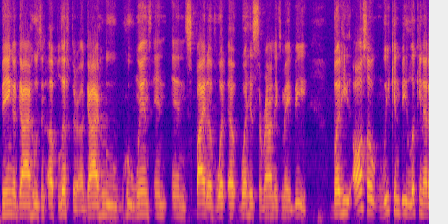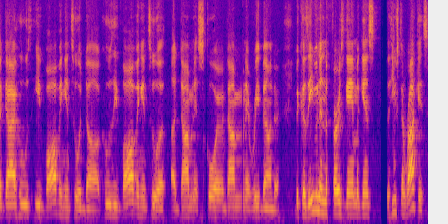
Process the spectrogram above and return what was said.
being a guy who's an uplifter, a guy who who wins in in spite of what uh, what his surroundings may be but he also we can be looking at a guy who's evolving into a dog who's evolving into a, a dominant scorer dominant rebounder. Because even in the first game against the houston rockets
